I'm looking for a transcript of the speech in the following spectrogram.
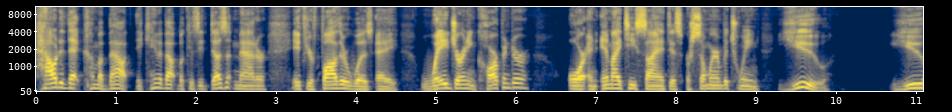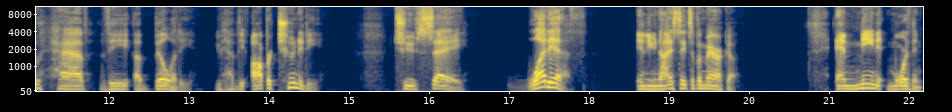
How did that come about? It came about because it doesn't matter if your father was a wage earning carpenter or an MIT scientist or somewhere in between. You, you have the ability, you have the opportunity to say, what if in the United States of America and mean it more than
